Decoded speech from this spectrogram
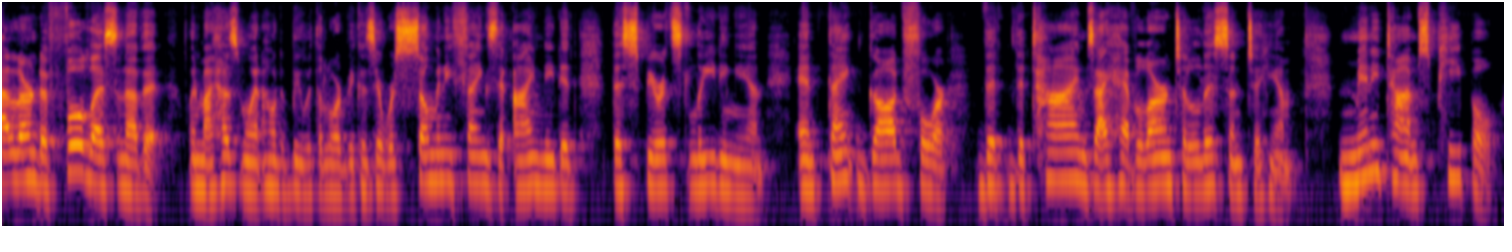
I learned a full lesson of it when my husband went home to be with the Lord because there were so many things that I needed the Spirit's leading in. And thank God for the, the times I have learned to listen to Him. Many times people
